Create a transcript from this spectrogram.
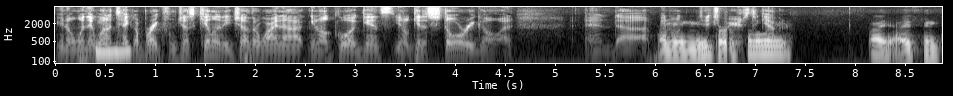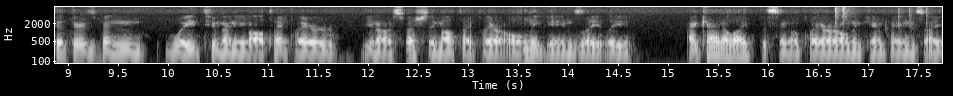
You know, when they want to take a break from just killing each other, why not? You know, go against, you know, get a story going, and uh, I mean, me experience personally, I I think that there's been way too many multiplayer, you know, especially multiplayer only games lately. I kind of like the single player only campaigns. I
